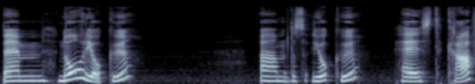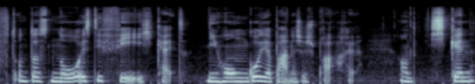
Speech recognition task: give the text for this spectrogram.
Beim No-Ryoku, ähm, das Ryoku heißt Kraft und das No ist die Fähigkeit. Nihongo, japanische Sprache. Und Shiken,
